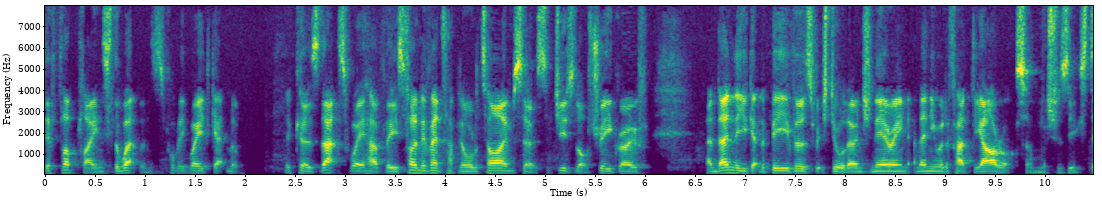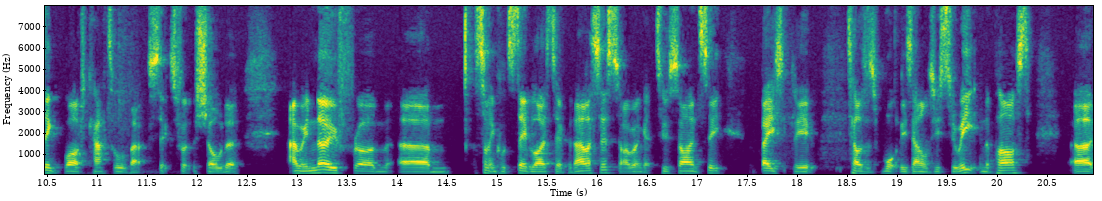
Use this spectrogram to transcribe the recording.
the floodplains, the wetlands is probably way to get them because that's where you have these flooding events happening all the time. So it's reduced a lot of tree growth. And then you get the beavers, which do all their engineering. And then you would have had the aurochs, which was the extinct wild cattle, about six foot the shoulder. And we know from um, something called stable isotope analysis, so I won't get too sciencey. Basically, it tells us what these animals used to eat in the past. Uh,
